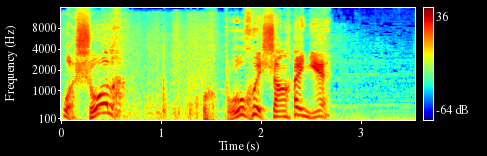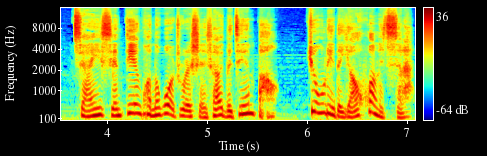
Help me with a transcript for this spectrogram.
我说了，我不会伤害你。蒋一贤癫狂的握住了沈小雨的肩膀，用力的摇晃了起来。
